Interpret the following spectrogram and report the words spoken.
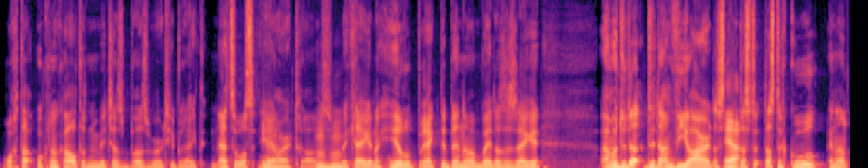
wordt dat ook nog altijd een beetje als buzzword gebruikt. Net zoals Ja. AR trouwens. Mhm. We krijgen nog heel veel projecten binnen waarbij dat ze zeggen ah, maar doe dat, doe dat in VR, dat is, Ja. dat, is, toch- dat is toch cool? En dan,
